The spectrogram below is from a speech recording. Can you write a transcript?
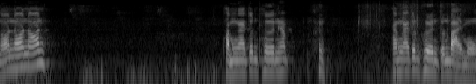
นอนนอนนอนทำงานจนเพลินครับ ทำงานจนเพลินจนบ่ายโมง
